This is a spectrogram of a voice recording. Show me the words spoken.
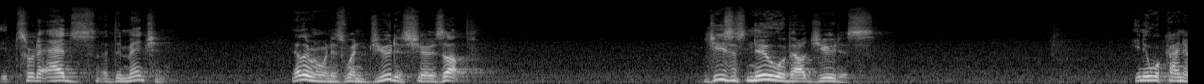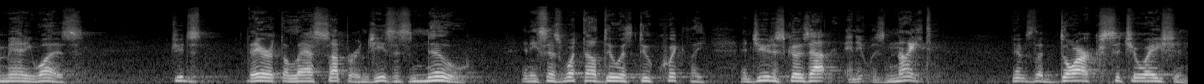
it sort of adds a dimension. The other one is when Judas shows up. Jesus knew about Judas. He knew what kind of man he was. Judas there at the Last Supper, and Jesus knew. And he says, What they'll do is do quickly. And Judas goes out, and it was night. It was the dark situation.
